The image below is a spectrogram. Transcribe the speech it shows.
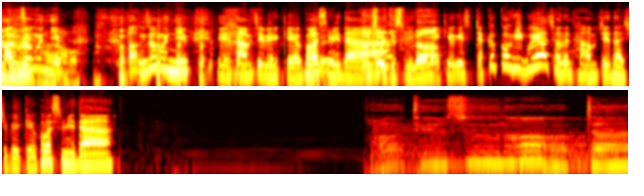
봐요. 방송우님, 예, 다음 주에 뵐게요. 고맙습니다. 네, 다음 주에 뵙겠습니다. 네, 기억의 습작 끝곡이고요. 저는 다음 주에 다시 뵐게요. 고맙습니다. 버틸 순 없다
